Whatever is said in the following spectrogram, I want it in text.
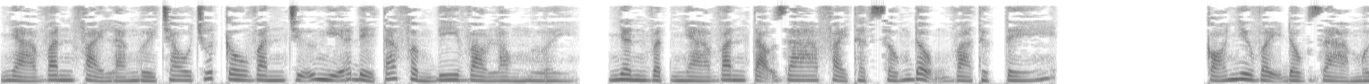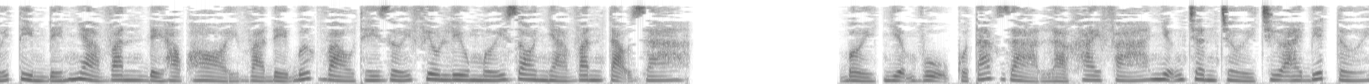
nhà văn phải là người trau chuốt câu văn chữ nghĩa để tác phẩm đi vào lòng người. Nhân vật nhà văn tạo ra phải thật sống động và thực tế. Có như vậy độc giả mới tìm đến nhà văn để học hỏi và để bước vào thế giới phiêu lưu mới do nhà văn tạo ra. Bởi nhiệm vụ của tác giả là khai phá những chân trời chưa ai biết tới,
